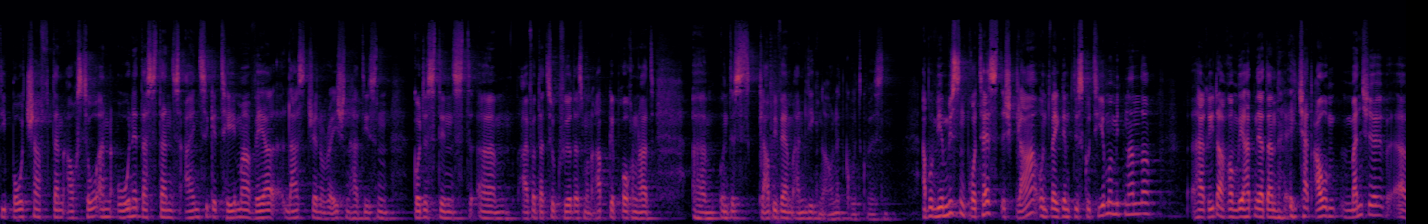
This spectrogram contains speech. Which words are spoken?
die Botschaft dann auch so an, ohne dass dann das einzige Thema wäre, Last Generation hat diesen Gottesdienst ähm, einfach dazu geführt, dass man abgebrochen hat. Ähm, und das, glaube ich, wäre im Anliegen auch nicht gut gewesen. Aber wir müssen Protest, ist klar, und wegen dem diskutieren wir miteinander. Herr Riedacher, wir hatten ja dann, ich hatte auch manche, äh,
